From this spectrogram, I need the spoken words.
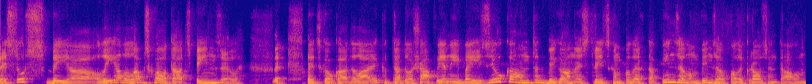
resurss bija liela, labas kvalitātes pinzele. Bet pēc kaut kāda laika radošā apvienība izjuka, un tad bija galvenais strīds, kam paliek tā pinzele, un pinzele palika Rozentālam.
